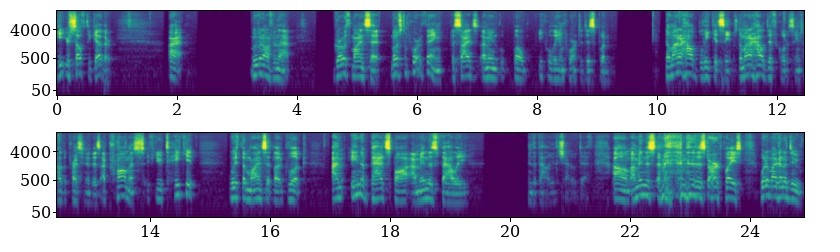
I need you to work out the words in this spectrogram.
Get yourself together. All right. Moving on from that. Growth mindset. Most important thing, besides, I mean, well, equally important to discipline. No matter how bleak it seems, no matter how difficult it seems, how depressing it is, I promise if you take it with the mindset like, look, I'm in a bad spot, I'm in this valley, in the valley of the shadow of death. Um, I'm in this, I'm in, I'm in this dark place. What am I gonna do?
